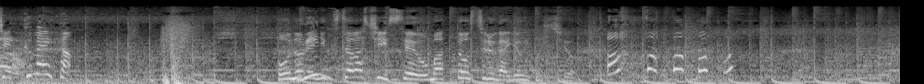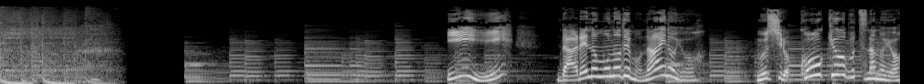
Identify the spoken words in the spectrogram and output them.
チェックメイト己にふさわしい生を全うするがよいでしょういい？誰のものでもないのよ。むしろ公共物なのよ。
